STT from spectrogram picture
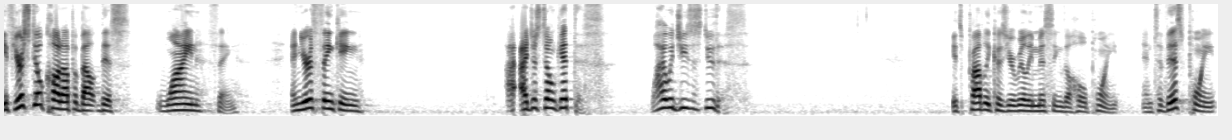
If you're still caught up about this wine thing and you're thinking, I, I just don't get this, why would Jesus do this? It's probably because you're really missing the whole point and to this point,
